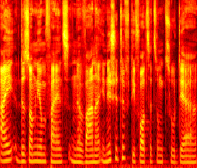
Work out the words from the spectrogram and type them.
I, The Somnium Files Nirvana Initiative, die Fortsetzung zu der,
